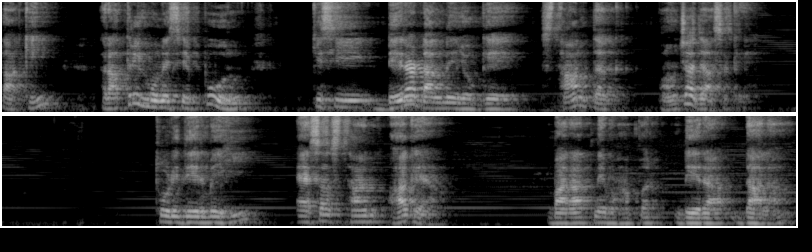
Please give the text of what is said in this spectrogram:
ताकि रात्रि होने से पूर्व किसी डेरा डालने योग्य स्थान तक पहुँचा जा सके। थोड़ी देर में ही ऐसा स्थान आ गया। बारात ने वहाँ पर डेरा डाला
